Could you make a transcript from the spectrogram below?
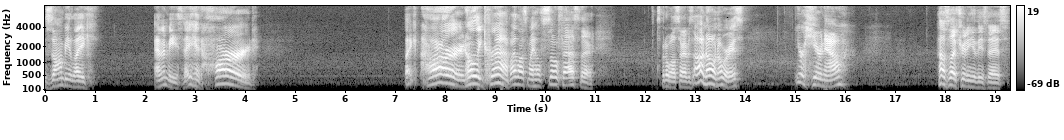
Weird zombie like enemies, they hit hard. Like hard. Holy crap. I lost my health so fast there. It's been a while, sorry. I was, oh, no, no worries. You're here now. How's life treating you these days?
